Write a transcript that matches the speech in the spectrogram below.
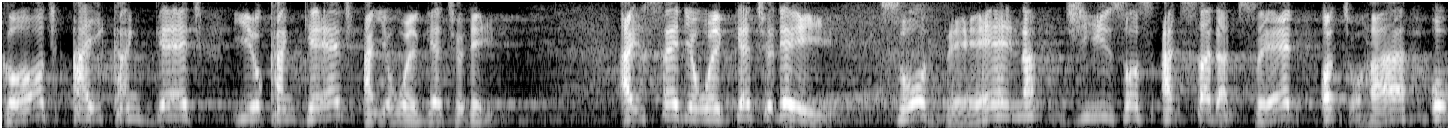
got, I can get, you can get, and you will get today. I said you will get today. So then Jesus answered and said unto her, O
